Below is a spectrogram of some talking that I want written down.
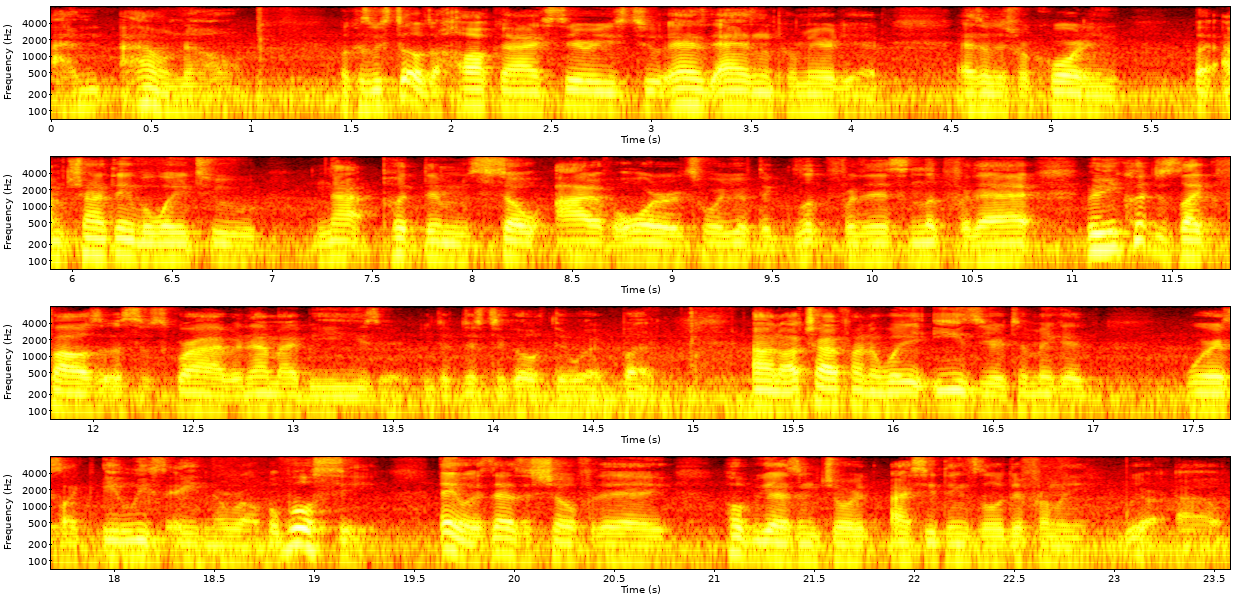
I I don't know. because we still have the Hawkeye series too. It, has, it hasn't premiered yet as of this recording. But I'm trying to think of a way to not put them so out of order to where you have to look for this and look for that. But you could just like follow and subscribe, and that might be easier just to go through it. But I don't know. I'll try to find a way easier to make it where it's like at least eight in a row. But we'll see. Anyways, that's the show for today. Hope you guys enjoyed. I see things a little differently. We are out.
